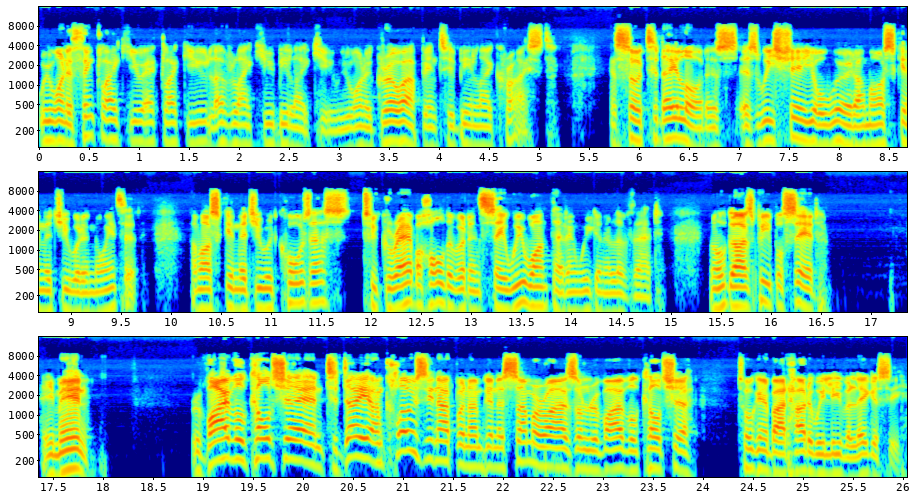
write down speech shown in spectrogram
We want to think like you, act like you, love like you, be like you. We want to grow up into being like Christ. And so today, Lord, as, as we share your word, I'm asking that you would anoint it. I'm asking that you would cause us to grab a hold of it and say, We want that and we're going to live that. And all God's people said, Amen. Revival culture, and today I'm closing up and I'm going to summarize on revival culture, talking about how do we leave a legacy.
